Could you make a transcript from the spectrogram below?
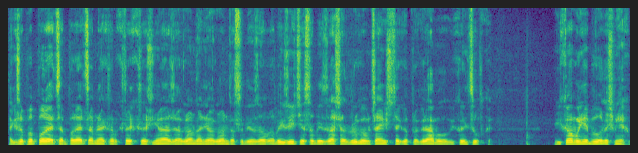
Także po, polecam, polecam, jak tam ktoś, ktoś nie ma, że ogląda, nie ogląda sobie, obejrzyjcie sobie zwłaszcza drugą część tego programu i końcówkę. Nikomu nie było do śmiechu.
